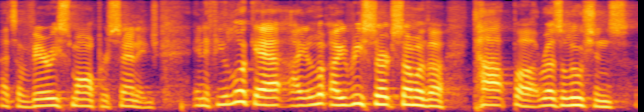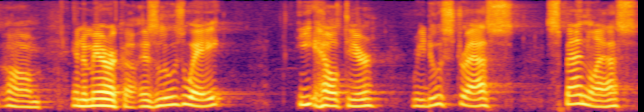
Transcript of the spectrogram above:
That's a very small percentage. And if you look at, I, look, I researched some of the top uh, resolutions um, in America is lose weight, eat healthier, reduce stress, spend less,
